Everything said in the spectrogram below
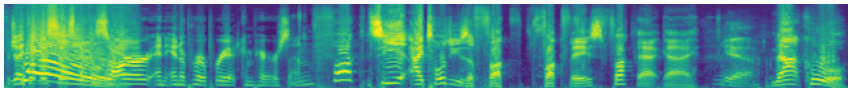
which I think is just a bizarre and inappropriate comparison. Fuck. See, I told you he's a fuck fuck face. Fuck that guy. yeah. Not cool.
